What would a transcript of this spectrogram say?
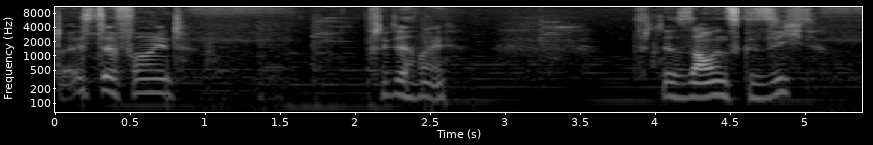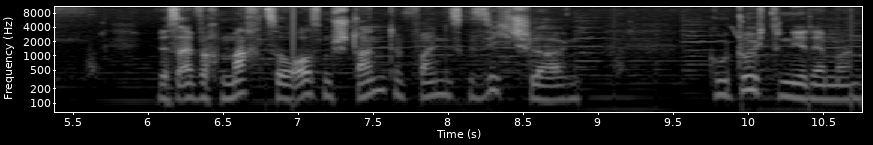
Da ist der Feind. Tritt der Feind. Tritt der Sau ins Gesicht. Wie das einfach macht, so aus dem Stand dem Feind ins Gesicht schlagen. Gut durchtrainiert der Mann.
